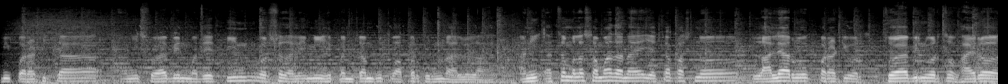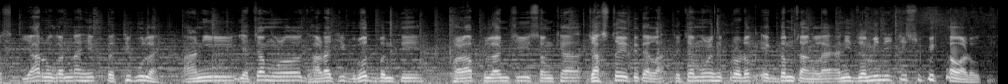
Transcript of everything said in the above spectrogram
मी पराठीच्या आणि सोयाबीनमध्ये तीन वर्ष झाले मी हे पंचामृत वापर करून राहिलेलो आहे. आणि याचं मला समाधान आहे याच्यापासनं लाल्या रोग पराठीवर सोयाबीनवरचं व्हायरस या रोगांना हे प्रतिकूल आहे. आणि याच्यामुळं झाडाची ग्रोथ बनते फळा फुलांची संख्या जास्त येते त्याला त्याच्यामुळे हे प्रोडक्ट एकदम चांगलं आहे आणि जमिनीची सुपीकता वाढवते.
